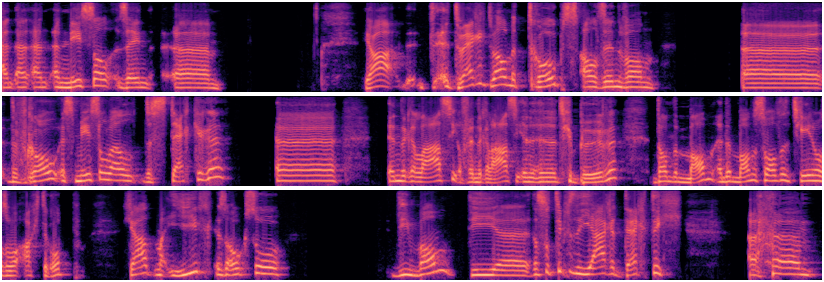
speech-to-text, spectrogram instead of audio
en, en, en, meestal zijn... ehm, ja, het, werkt wel met tropes, als in van... eh, de vrouw is meestal wel de sterkere in de relatie, of in de relatie, in, het gebeuren, dan de man. En de man is zo altijd hetgeen wat zo achterop gaat. Maar hier is ook zo... Die man, die, eh, dat is zo typisch de jaren dertig. hoe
